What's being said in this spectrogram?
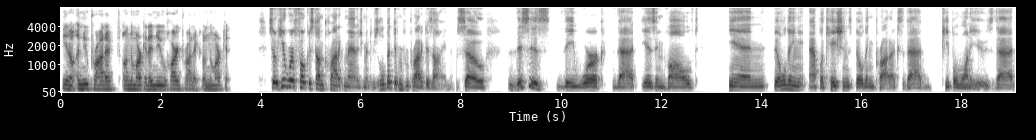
you know a new product on the market, a new hard product on the market? So here we're focused on product management, which is a little bit different from product design. So this is the work that is involved in building applications, building products that people want to use, that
